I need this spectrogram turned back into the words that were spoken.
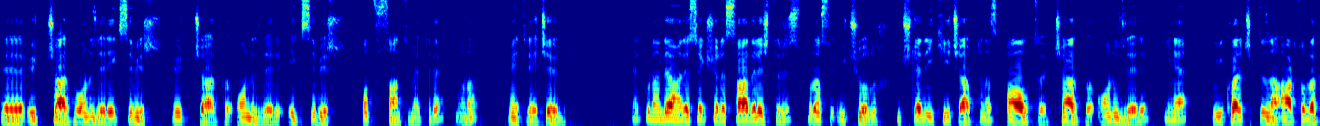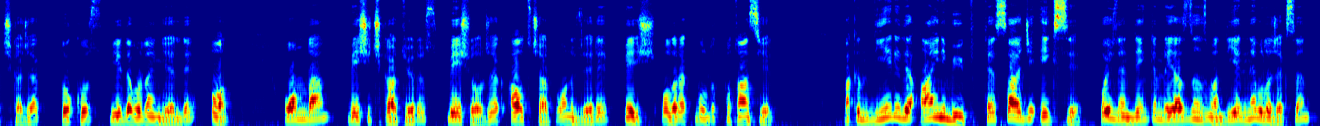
3 e, çarpı 10 üzeri eksi 1. 3 çarpı 10 üzeri eksi 1 30 santimetre. Bunu metreye çevirdik. Evet buradan devam edersek şöyle sadeleştiririz. Burası 3 olur. 3 ile de 2'yi çarptınız. 6 çarpı 10 üzeri. Yine bu yukarı çıktığı zaman artı olarak çıkacak. 9. Bir de buradan geldi. 10. 10'dan 5'i çıkartıyoruz. 5 olacak. 6 çarpı 10 üzeri 5 olarak bulduk potansiyel. Bakın diğeri de aynı büyüklükte sadece eksi. O yüzden denklemde yazdığınız zaman diğeri ne bulacaksın?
